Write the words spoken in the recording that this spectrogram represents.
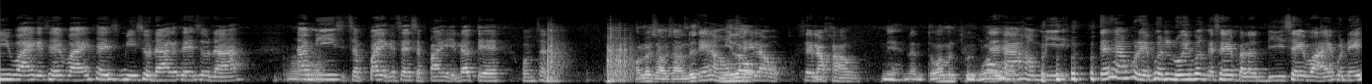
มีไวน์ก็ใช้ไวน์ถ้ามีโซดาก็ใช้โซดา ถ้ามีสไปร์ก็ใช้สไปร์แล้วแต่ความถนัด เอาเลยสาวสารเลยแต่เขามีเราใช้เราใช้เราขาว เนี่ยนั่นแต่ว่ามันเปลืองเราแต่ถ้าเขามี แต่ถ้าผู้ใดเพิ่นรวยเพิ่นก็ใช้บาลันดีใช้ไวน์คนนี้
